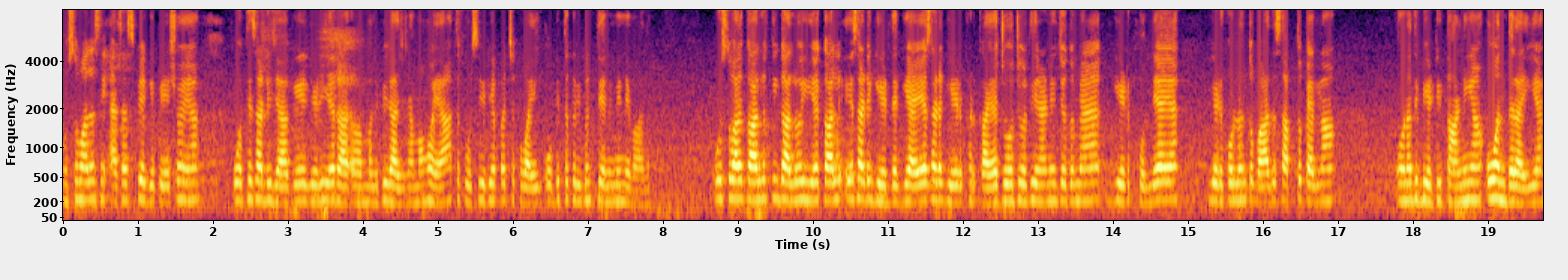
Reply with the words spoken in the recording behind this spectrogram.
ਉਸ ਤੋਂ ਬਾਅਦ ਅਸੀਂ ਐਸਐਸਪੀ ਅੱਗੇ ਪੇਸ਼ ਹੋਏ ਆ ਉੱਥੇ ਸਾਡੀ ਜਾ ਕੇ ਜਿਹੜੀ ਹੈ ਰਾ- ਮਤਲਬ ਕਿ ਰਾਜੀਨਾਮਾ ਹੋਇਆ। ਤੇ ਕੁਰਸੀ ਜਿਹੜੀ ਆਪਾਂ ਚੁਕਵਾਈ, ਉਹ ਵੀ ਤਕਰੀਬਨ 3 ਮਹੀਨੇ ਬਾਅਦ। ਉਸ ਤੋਂ ਬਾਅਦ ਕੱਲ ਕੀ ਗੱਲ ਹੋਈ ਹੈ? ਕੱਲ ਇਹ ਸਾਡੇ ਗੇਟ ਦੇ ਅੱਗੇ ਆਏ ਆ। ਸਾਡਾ ਗੇਟ ਖੜਕਾਇਆ ਜ਼ੋਰ ਜ਼ੋਰ ਦੀ ਇਹਨਾਂ ਨੇ। ਜਦੋਂ ਮੈਂ ਗੇਟ ਖੋਲ੍ਹਿਆ ਆ ਗੇਟ ਖੋਲ੍ਹਣ ਤੋਂ ਬਾਅਦ ਸਭ ਤੋਂ ਪਹਿਲਾਂ ਉਹਨਾਂ ਦੀ ਬੇਟੀ ਤਾਨੀਆ ਉਹ ਅੰਦਰ ਆਈ ਹੈ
